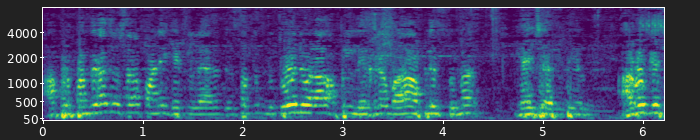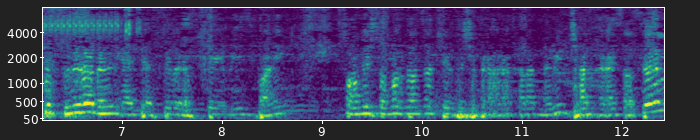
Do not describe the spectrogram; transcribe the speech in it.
आपण पंधरा दिवसाला पाणी घेतलेलं आहे. दिवसातून दोन वेळा आपली लेकरं बाळा आपले सुनं घ्यायचे असतील. आरोग्याच्या सुविधा नवीन घ्यायच्या असतील. रस्ते वीज पाणी. स्वामी समर्थांचा तीर्थक्षेत्र आराखडा नवीन छान करायचा असेल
